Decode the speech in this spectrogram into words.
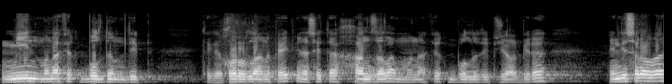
Мин мунафик булдым дип, теге горурланып әйтми, нәрсә әйтә, Ханзала мунафик булды дип җавап бирә. Нинди сорауга?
